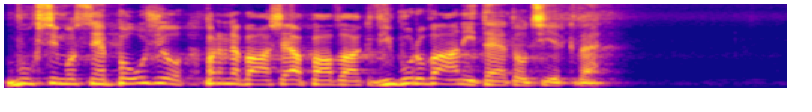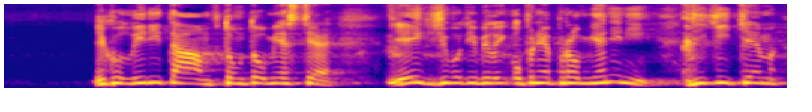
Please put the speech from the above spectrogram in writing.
Bůh si mocně použil Barnabáše a Pavla k vybudování této církve. Jako lidi tam, v tomto městě, jejich životy byly úplně proměněny díky těm,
